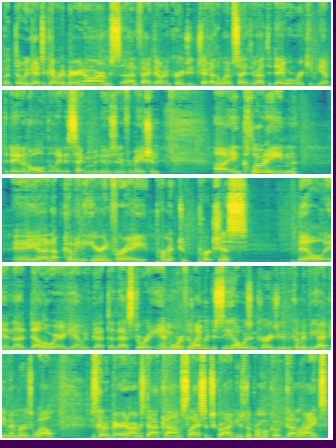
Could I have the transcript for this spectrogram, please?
But uh, we've got you covered at Bearing Arms. Uh, in fact, I would encourage you to check out the website throughout the day where we're keeping you up to date on all of the latest Second Amendment news and information, uh, including a, uh, an upcoming hearing for a permit to purchase bill in uh, Delaware. Yeah, we've got uh, that story and more. If you like what you see, I always encourage you to become a VIP member as well. Just go to bearingarms.com slash subscribe. Use the promo code GUNRIGHTS,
